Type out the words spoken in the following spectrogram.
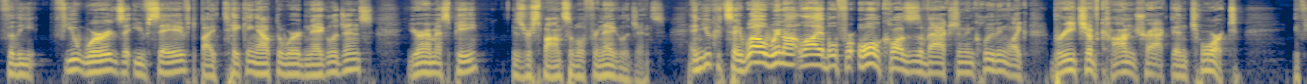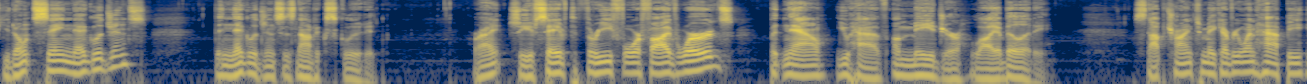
For the few words that you've saved by taking out the word negligence, your MSP is responsible for negligence. And you could say, well, we're not liable for all causes of action, including like breach of contract and tort. If you don't say negligence, then negligence is not excluded. Right? So you've saved three, four, five words, but now you have a major liability. Stop trying to make everyone happy.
